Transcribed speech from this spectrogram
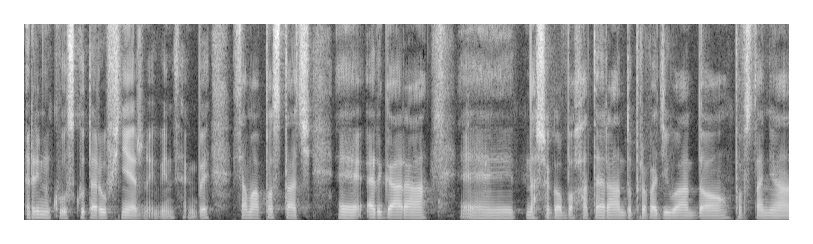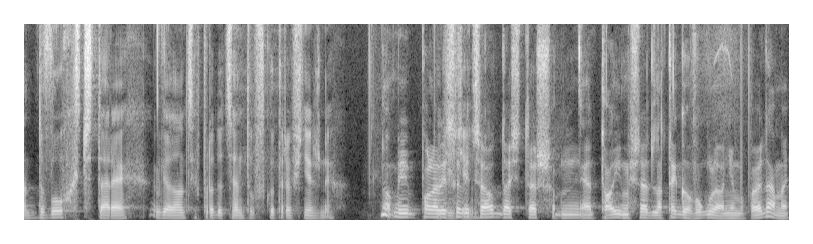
rynku skuterów śnieżnych, więc jakby sama postać e, Edgara, e, naszego bohatera, doprowadziła do powstania dwóch z czterech wiodących producentów skuterów śnieżnych. No i Polarisowi dzień. trzeba oddać też mm, to i myślę, dlatego w ogóle o nim opowiadamy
